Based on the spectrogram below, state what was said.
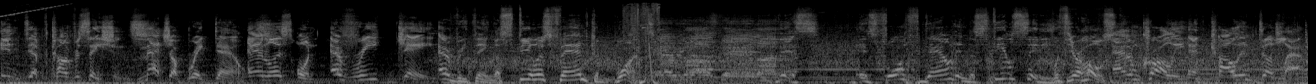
In-depth conversations, matchup breakdown, analysts on every game, everything a Steelers fan could want. This is Fourth Down in the Steel City with your hosts Adam Crowley and Colin Dunlap.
